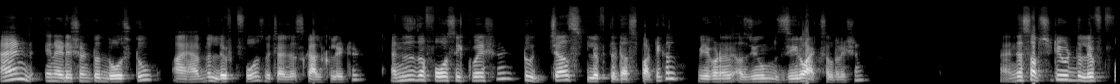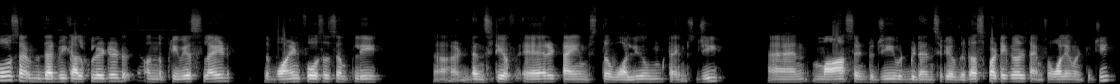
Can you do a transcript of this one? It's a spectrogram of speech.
And in addition to those two, I have the lift force which I just calculated. And this is the force equation to just lift the dust particle. We are going to assume zero acceleration. And just substitute the lift force that we calculated on the previous slide. The buoyant force is simply uh, density of air times the volume times g and mass into g would be density of the dust particle times volume into g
